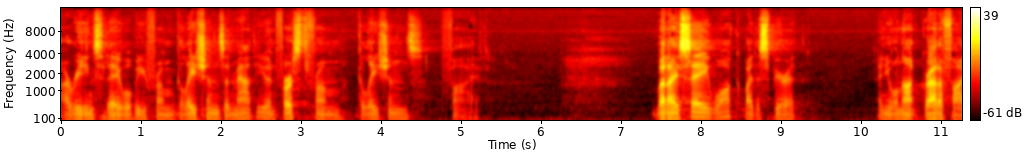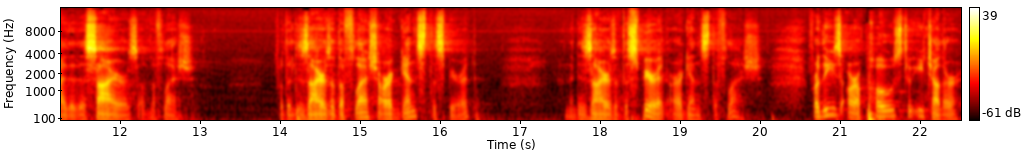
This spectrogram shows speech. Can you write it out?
Our readings today will be from Galatians and Matthew, and first from Galatians 5. But I say, walk by the Spirit, and you will not gratify the desires of the flesh. For the desires of the flesh are against the Spirit, and the desires of the Spirit are against the flesh. For these are opposed to each other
